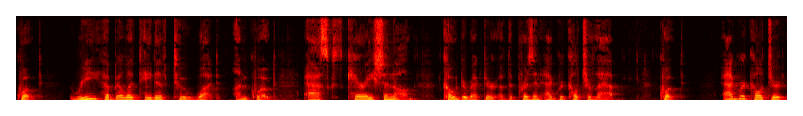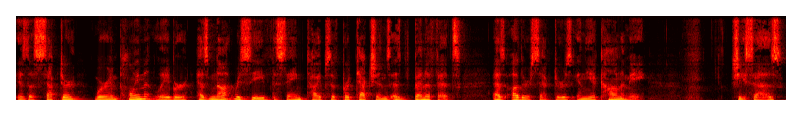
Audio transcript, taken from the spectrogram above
Quote, rehabilitative to what? Unquote, asks Carrie Chenault, co-director of the Prison Agriculture Lab. Quote, Agriculture is a sector where employment labor has not received the same types of protections as benefits as other sectors in the economy. She says,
